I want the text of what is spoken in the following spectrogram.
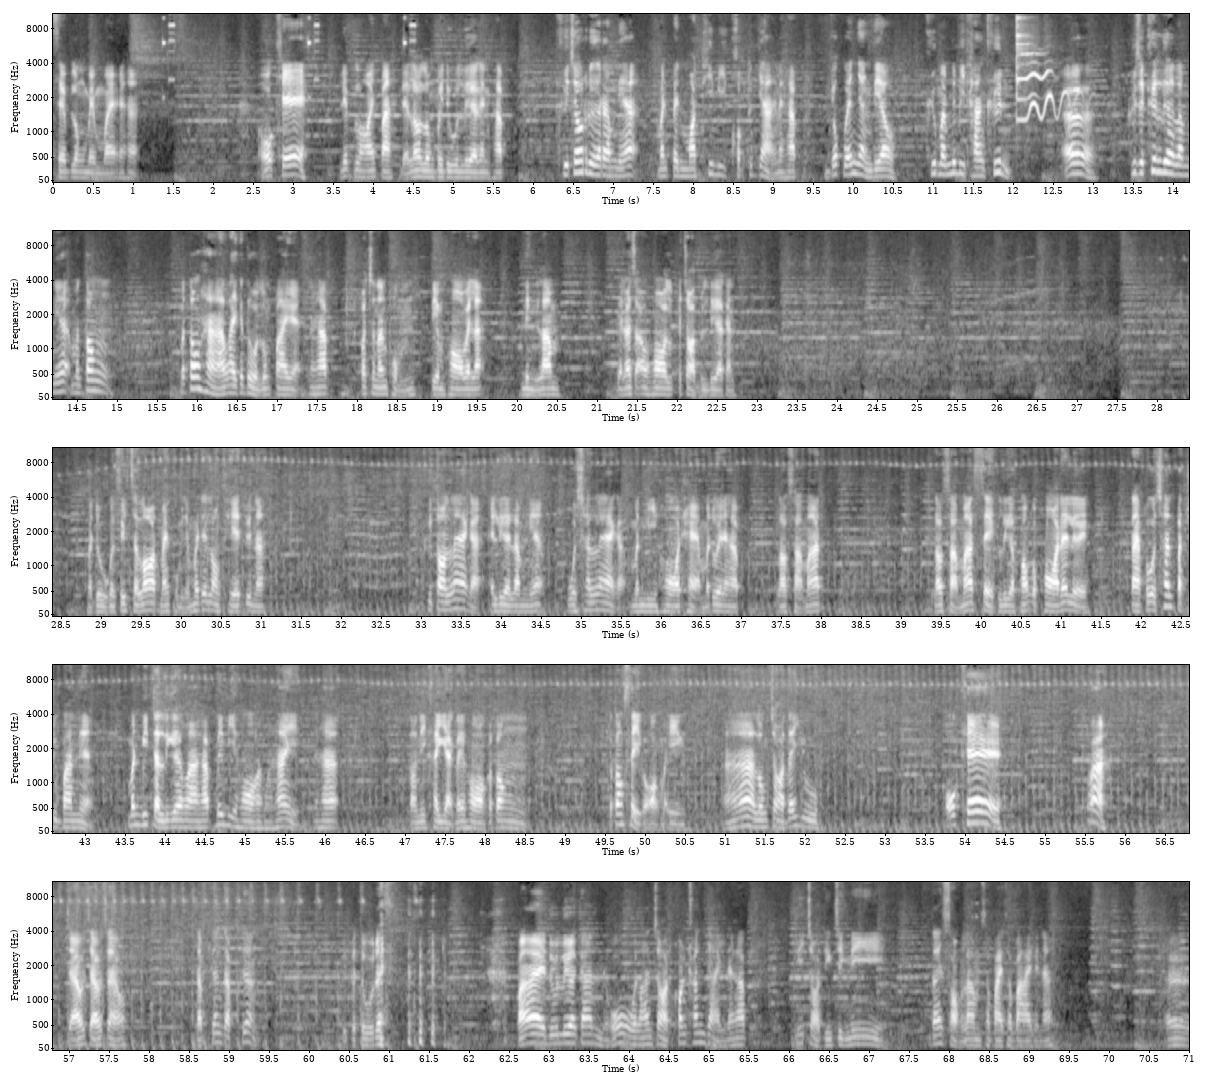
เซฟลงเมมไว้นะฮะ โอเค เรียบร้อยปะเดี๋ยวเราลงไปดูเรือกันครับ คือเจ้าเรือลำนี้มันเป็นมอดที่มีครบทุกอย่างนะครับ ยกเว้นอย่างเดียว คือมันไม่มีทางขึ้น เออ คือจะขึ้นเรือลำนี้มันต้อง มันต้องหาอะไรกระโดดลงไปอะนะครับ เพราะฉะนั้นผมเตรียมฮอไว้ละหนึ่งลำ เดี๋ยวเราจะเอาฮอไปจอดบนเรือกันมาดูกันซิจะรอดไหมผมยังไม่ได้ลองเทสด้วยนะ คือตอนแรกอะ่ะไอเรือลำเนี้ยเวอร์ชันแรกอะ่ะมันมีฮอแถมมาด้วยนะครับ เราสามารถ เราสามารถเสกเรือพร้อมกับฮอได้เลย แต่เวอร์ชันปัจจุบันเนี่ยมันมีแต่เรือมาครับ ไม่มีฮอมาให้นะฮะตอนนี้ใครอยากได้ฮอก็ต้อง ก็ต้องเสกออกมาเองอ่าลงจอดได้อยู่ โอเคว้าแจ๋วแจ๋วแจ๋วดับเครื่องดับเครื่อง ปิดประตูด้วย ไปดูเรือกัน โอ้ลานจอดค่อนข้างใหญ่นะครับ นี่จอดจริง ๆ นี่ได้สองลำสบาย ๆ เลยนะ เออ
